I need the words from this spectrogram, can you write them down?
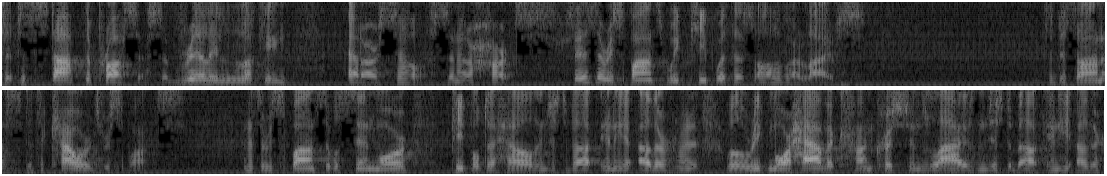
to, to stop the process of really looking at ourselves and at our hearts. See, this is a response we keep with us all of our lives. It's a dishonest, it's a coward's response. And it's a response that will send more people to hell than just about any other. It will wreak more havoc on Christians' lives than just about any other.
